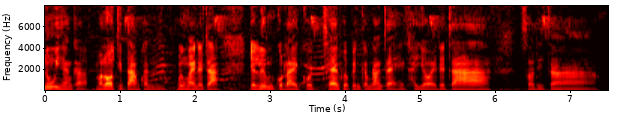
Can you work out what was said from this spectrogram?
นูอีกอย่างกะมารอติดตามกันเบิ่งใหม่ได้อจ้ะอย่าลืมกดไลค์กดแชร์เพื่อเป็นกำลังใจให้ขยอยได้อจ้า สวัสดีจ้า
